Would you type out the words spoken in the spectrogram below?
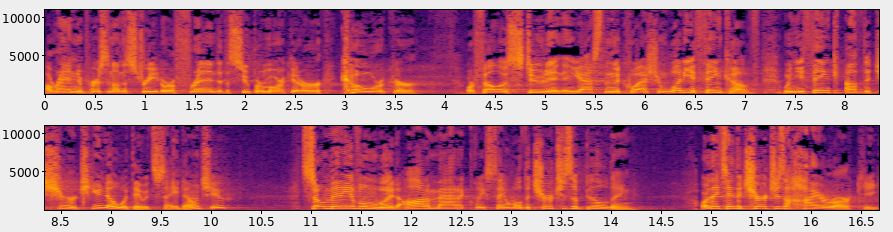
a random person on the street or a friend at the supermarket or coworker or fellow student and you ask them the question, what do you think of when you think of the church? You know what they would say, don't you? So many of them would automatically say, well, the church is a building. Or they say the church is a hierarchy.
